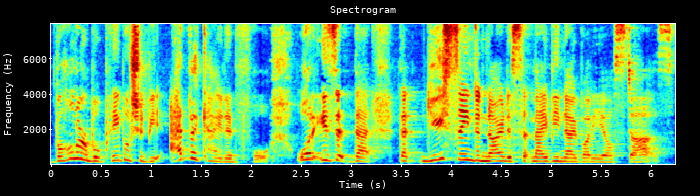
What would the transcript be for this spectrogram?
vulnerable people should be advocated for? What is it that, that you seem to notice that maybe nobody else does?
